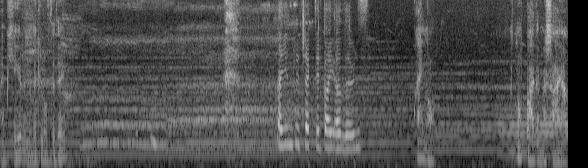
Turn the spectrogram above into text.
I'm here in the middle of the day? I am rejected by others. I know. But not by the Messiah.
